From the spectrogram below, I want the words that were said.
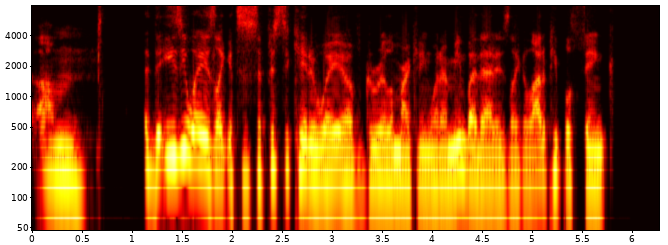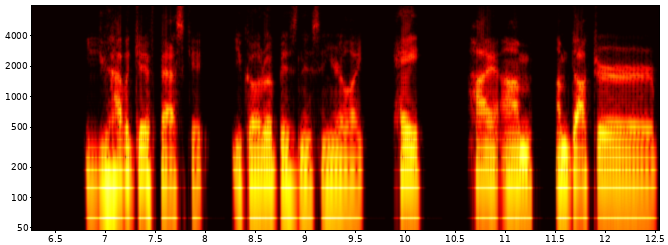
um, the easy way is like it's a sophisticated way of guerrilla marketing. What I mean by that is like a lot of people think you have a gift basket, you go to a business and you're like, hey, hi, I'm I'm Dr.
